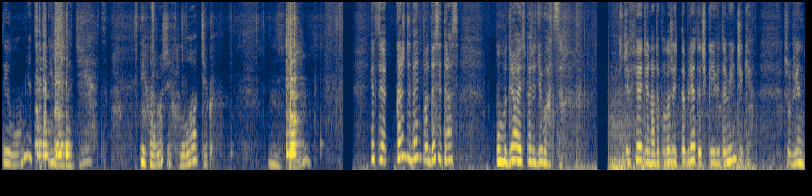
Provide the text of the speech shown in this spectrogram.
Ти умниця і молодець. Ти хороший хлопчик. Як це кожен день по 10 разів умудряюсь переодіватися. Ще Феді треба положити таблеточки і вітамінчики, щоб він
